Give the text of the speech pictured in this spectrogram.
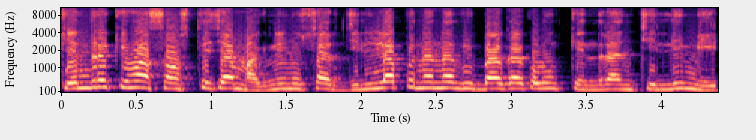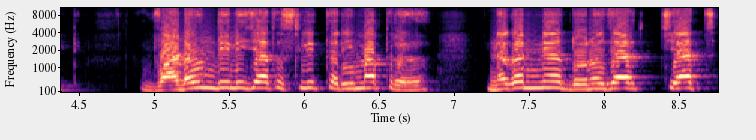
केंद्र किंवा संस्थेच्या मागणीनुसार जिल्हा पणन विभागाकडून केंद्रांची लिमिट वाढवून दिली जात असली तरी मात्र नगण्य दोन हजारच्याच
